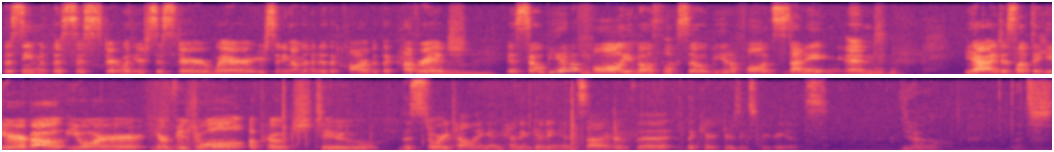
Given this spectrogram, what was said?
the scene with the sister with your sister where you're sitting on the hood of the car, but the coverage mm. is so beautiful. You mm-hmm. both look so beautiful and stunning and yeah, I just love to hear about your your visual approach to the storytelling and kind of getting inside of the the character's experience. Yeah, that's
